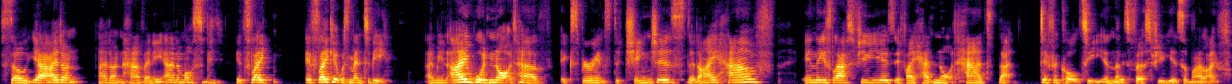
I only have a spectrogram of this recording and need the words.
So yeah i don't i don't have any animosity it's like it's like it was meant to be. I mean i would not have experienced the changes that i have in these last few years if i had not had that difficulty in those first few years of my life.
